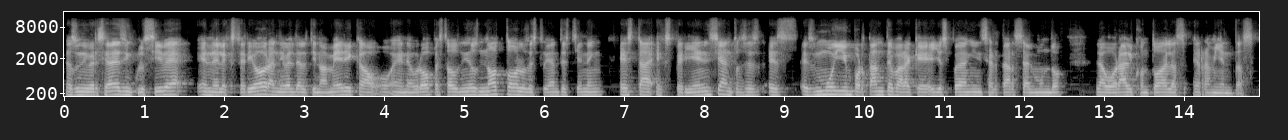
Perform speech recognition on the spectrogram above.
las universidades, inclusive en el exterior, a nivel de Latinoamérica o en Europa, Estados Unidos, no todos los estudiantes tienen esta experiencia, entonces es, es muy importante para que ellos puedan insertarse al mundo laboral con todas las herramientas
